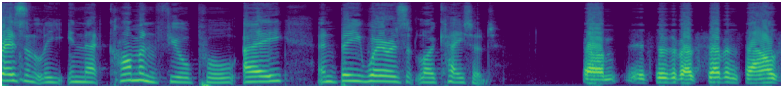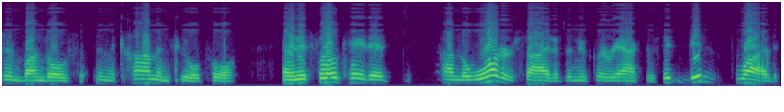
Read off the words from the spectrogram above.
presently in that common fuel pool, A, and B, where is it located? Um, it says about 7,000 bundles in the common fuel pool, and it's located on the water side of the nuclear reactors. It didn't flood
